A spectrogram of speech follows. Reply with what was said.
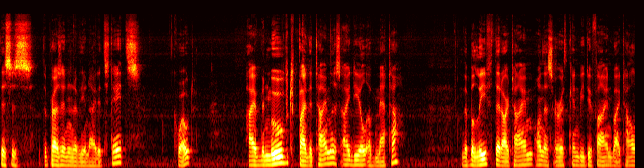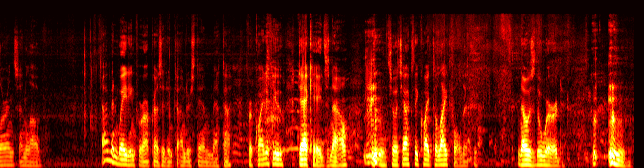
This is the President of the United States. Quote, I have been moved by the timeless ideal of metta, the belief that our time on this earth can be defined by tolerance and love. I've been waiting for our president to understand metta for quite a few decades now, so it's actually quite delightful that he knows the word.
